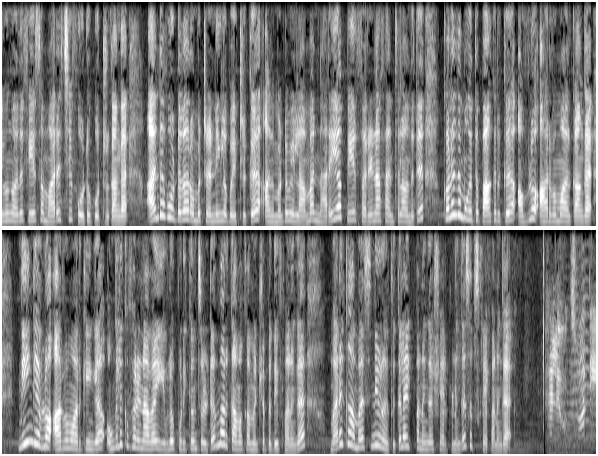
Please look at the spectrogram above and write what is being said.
இவங்க வந்து ஃபேஸை மறைச்சு போட்டோ போட்டிருக்காங்க. அந்த போட்டோ தான் ரொம்ப ட்ரெண்டிங்ல போயிட்டு இருக்கு அது மட்டும் இல்லாம நிறைய பேர் ஃபரினா ஃபேன்ஸ் எல்லாம் வந்துட்டு குழந்தை முகத்தை பாக்குறதுக்கு அவ்வளோ ஆர்வமா இருக்காங்க. நீங்க எவ்வளவு ஆர்வமா இருக்கீங்க? உங்களுக்கு ஃபரினாவை இவ்வளவு பிடிக்கும்னு சொல்லிட்டு மறக்காம கமெண்ட்ல பதிவு பண்ணுங்க. மறக்காம சினி உலகத்துக்கு லைக் பண்ணுங்க ஷேர் பண்ணுங்க சப்ஸ்கிரைப் பண்ணுங்க. ஹலோ ஸ்வாதி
